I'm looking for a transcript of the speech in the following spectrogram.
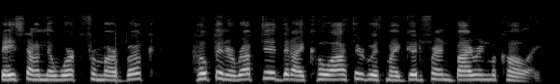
based on the work from our book, Hope Interrupted, that I co authored with my good friend Byron McCauley.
